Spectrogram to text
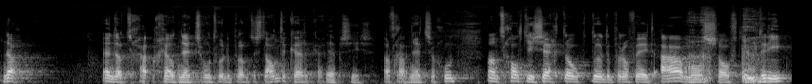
Nou, en dat geldt net zo goed voor de protestantenkerken. Ja, precies. Dat gaat net zo goed. Want God die zegt ook door de profeet Amos, hoofdstuk 3.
